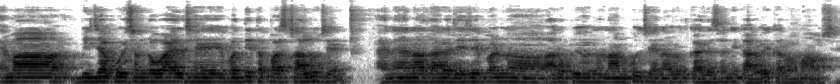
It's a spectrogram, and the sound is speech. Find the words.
એમાં બીજા કોઈ સંડોવાયેલ છે એ બધી તપાસ ચાલુ છે. અને એના આધારે જે જે પણ આરોપીઓનું નામ ખુલશે એના વિરુદ્ધ કાયદેસરની કાર્યવાહી કરવામાં આવશે.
